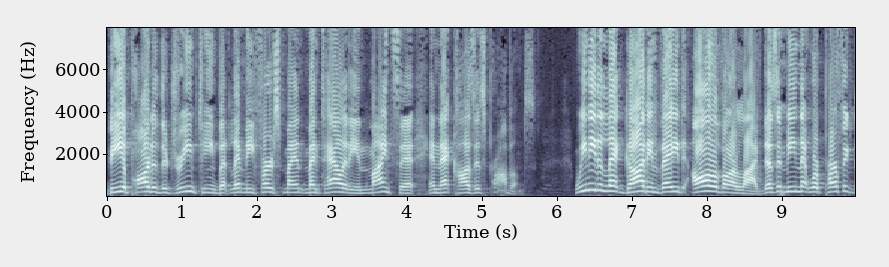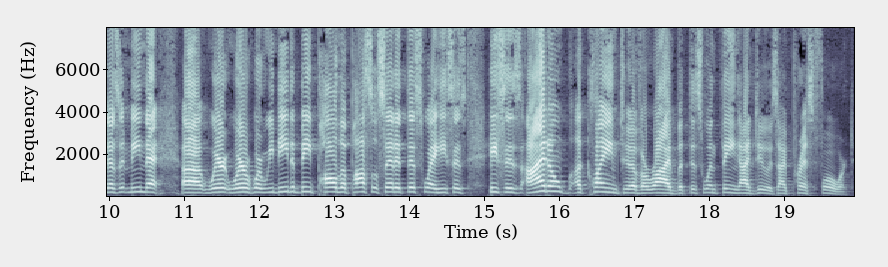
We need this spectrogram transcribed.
be a part of the dream team, but let me first mentality and mindset, and that causes problems. We need to let God invade all of our life. Doesn't mean that we're perfect. Doesn't mean that uh, we're, we're where we need to be. Paul the apostle said it this way. He says, he says, I don't claim to have arrived, but this one thing I do is I press forward.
